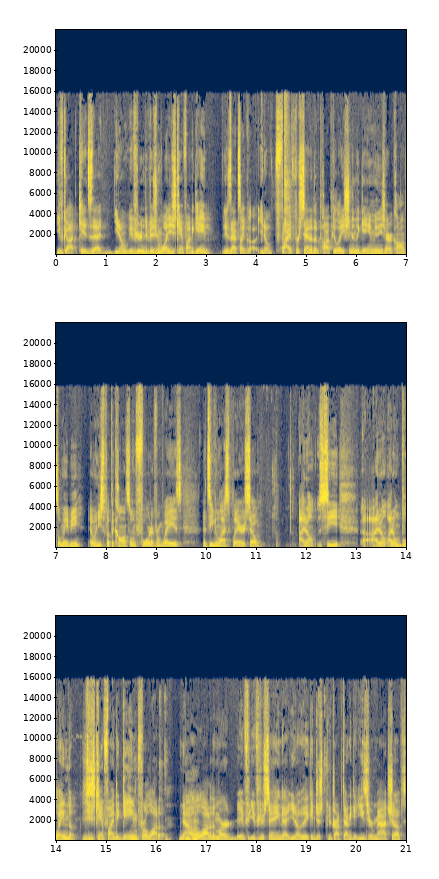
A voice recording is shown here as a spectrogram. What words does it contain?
you've got kids that, you know, if you're in Division One, you just can't find a game because that's like, uh, you know, 5% of the population in the game in the entire console, maybe. And when you split the console in four different ways, that's even less players. So I don't see. Uh, I don't. I don't blame them. You just can't find a game for a lot of them. Now, mm-hmm. a lot of them are. If if you're saying that you know they can just drop down and get easier matchups,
